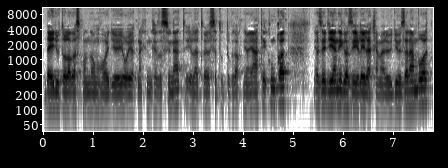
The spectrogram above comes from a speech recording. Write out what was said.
de így utólag azt mondom, hogy jól jött nekünk ez a szünet, illetve össze tudtuk rakni a játékunkat. Ez egy ilyen igazi lélekemelő győzelem volt.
